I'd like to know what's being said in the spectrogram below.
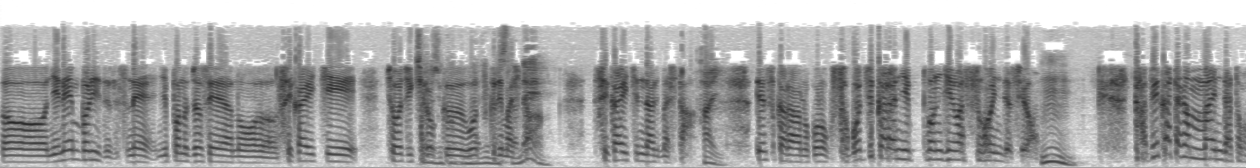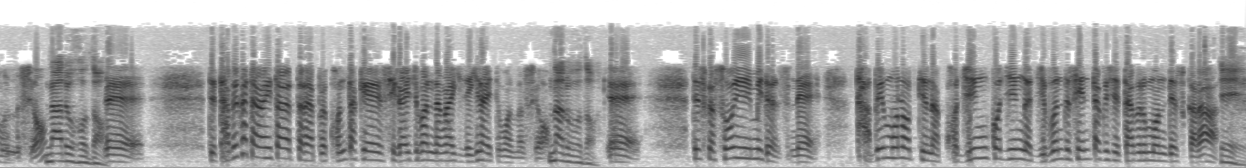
ーお2年ぶりでですね、日本の女性、あのー世界一長寿記録を作りました。世界一になりました。はいですから、あの、この底力日本人はすごいんですよ。うん。食べ方がうまいんだと思いますよ。なるほど。ええで、食べ方が下手だったら、やっぱりこんだけ世界一番長生きできないと思いますよ。なるほど。ええですからそういう意味でですね、食べ物っていうのは個人個人が自分で選択して食べるもんですから、え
